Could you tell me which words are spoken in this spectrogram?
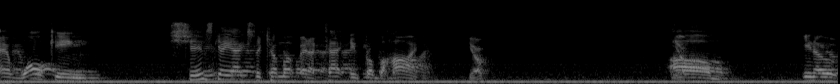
and walking, Shinsuke actually come up and attacked him from behind. Yep. Yep. Um, you know,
